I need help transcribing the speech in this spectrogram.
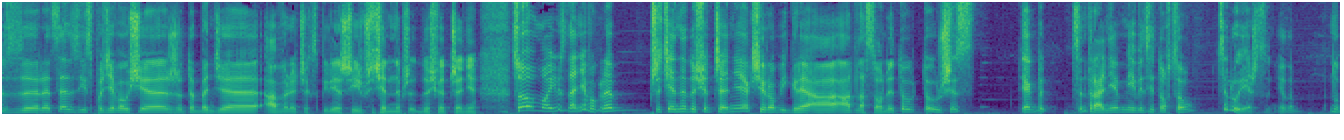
z recenzji spodziewał się, że to będzie average experience, czyli przeciętne doświadczenie. Co moim zdaniem w ogóle przeciętne doświadczenie, jak się robi grę A, A dla Sony, to, to już jest jakby centralnie mniej więcej to, w co celujesz. No, no,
